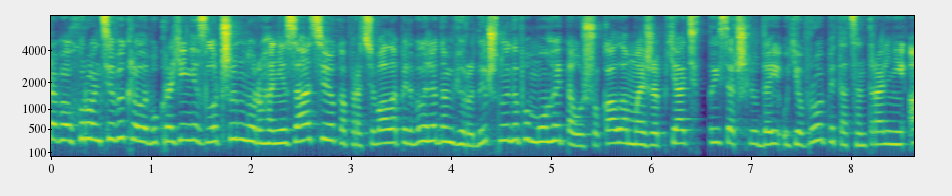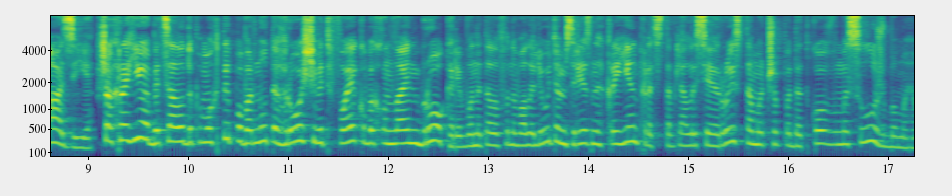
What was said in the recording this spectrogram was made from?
Правоохоронці викрили в Україні злочинну організацію, яка працювала під виглядом юридичної допомоги та ошукала майже 5 тисяч людей у Європі та Центральній Азії. Шахраї обіцяли допомогти повернути гроші від фейкових онлайн-брокерів. Вони телефонували людям з різних країн, представлялися юристами чи податковими службами.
